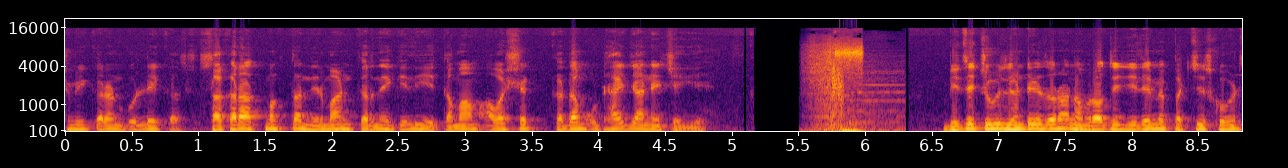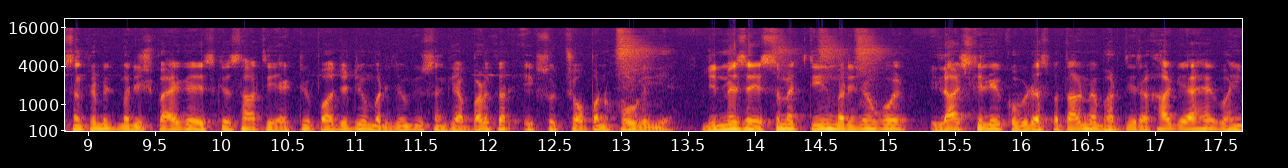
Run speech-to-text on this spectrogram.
सक्षमीकरण को लेकर सकारात्मकता निर्माण करने के लिए तमाम आवश्यक कदम उठाए जाने चाहिए। बीते 24 घंटे के दौरान अमरावती ज़िले में 25 कोविड संक्रमित मरीज़ पाए गए। इसके साथ ही एक्टिव पॉजिटिव मरीजों की संख्या बढ़कर एक हो गई है। जिनमें से इस समय तीन मरीजों को इलाज के लिए कोविड अस्पताल में भर्ती रखा गया है। वहीं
